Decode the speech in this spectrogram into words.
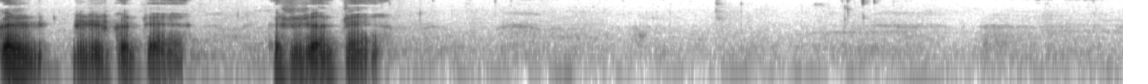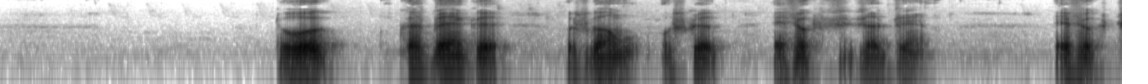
کیسے کرتے ہیں کیسے جانتے ہیں تو وہ کہتے ہیں کہ اس کو ہم اس کے افیکٹ ہیں افیکٹ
